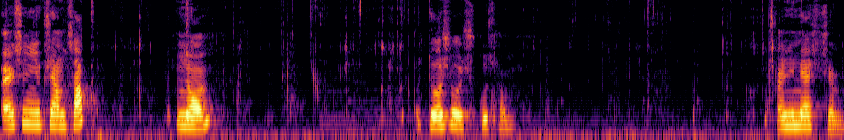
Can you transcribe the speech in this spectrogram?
А если не прям так, но тоже очень вкусно. Они мягкие.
